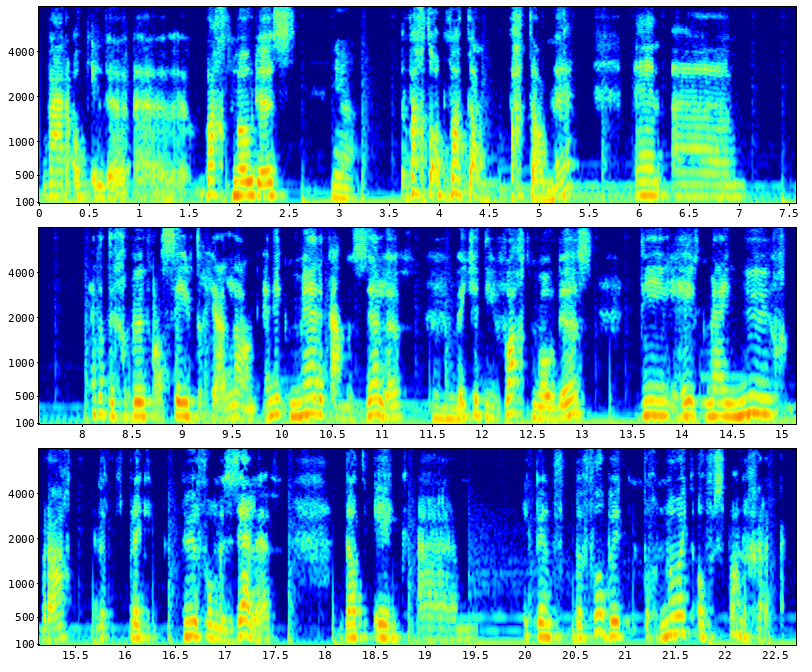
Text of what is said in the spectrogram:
waren ook in de eh, wachtmodus. Ja. Wachten op wat dan? Wat dan, hè? En, ehm, en dat gebeurt al 70 jaar lang. En ik merk aan mezelf Mhm. Weet je, die wachtmodus, die heeft mij nu gebracht, en dat spreek ik puur voor mezelf, dat ik, ehm, ik ben bijvoorbeeld nog nooit overspannen geraakt.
